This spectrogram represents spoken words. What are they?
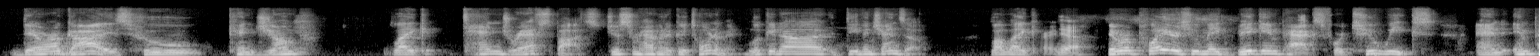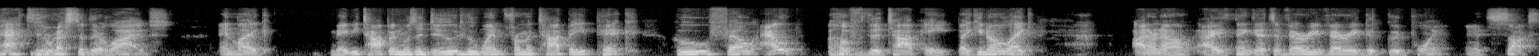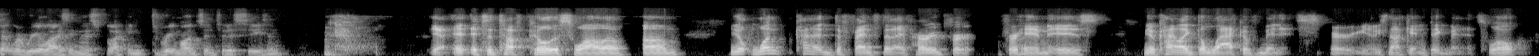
there are guys who can jump like 10 draft spots just from having a good tournament. Look at uh DiVincenzo. Well, Like, Right. yeah there are players who make big impacts for two weeks and impact the rest of their lives. And like maybe Toppin was a dude who went from a top eight pick who fell out of the top eight. Like, you know, like I don't know. I think that's a very, very good good point. And it sucks that we're realizing this fucking three months into the season. yeah it, it's a tough pill to swallow um you know one kind of defense that i've heard for for him is you know kind of like the lack of minutes or you know he's not getting big minutes well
